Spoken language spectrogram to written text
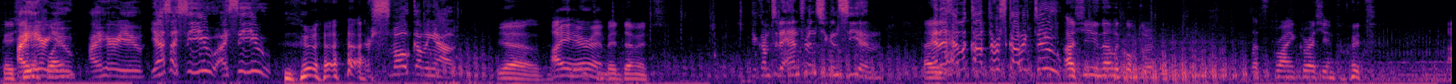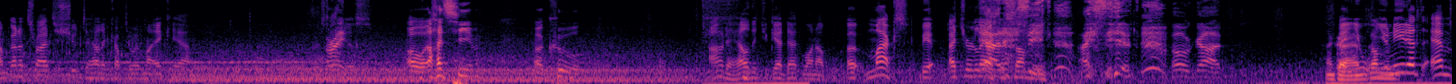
Can I hear the you. I hear you. Yes, I see you. I see you. There's smoke coming out. Yeah. I hear him. A bit damaged. You come to the entrance, you can see him. Hey, And a helicopter's coming too. I see an helicopter. Let's try and crash into it. I'm gonna try to shoot the helicopter with my AKM. First, Alright. Oh, I see him. Oh, cool. How the hell did you get that one up? Uh, Max, be at your left. Yeah, left, I a see it. I see it. Oh god. Okay, Hey, I'm you, coming. you needed M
